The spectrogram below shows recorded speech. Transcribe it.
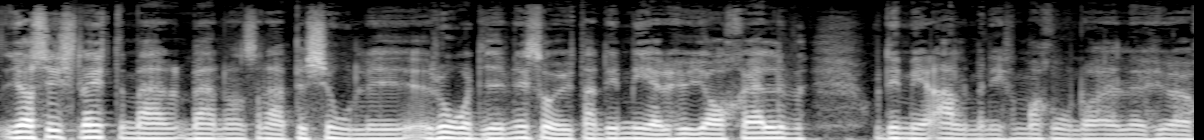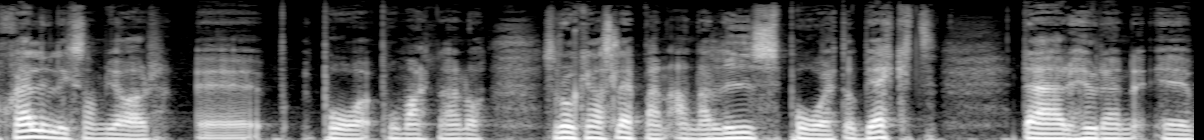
jag sysslar inte med, med någon sån här personlig rådgivning så, utan det är mer hur jag själv, och det är mer allmän information då, eller hur jag själv liksom gör eh, på, på marknaden då. Så då kan jag släppa en analys på ett objekt, där hur en eh,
